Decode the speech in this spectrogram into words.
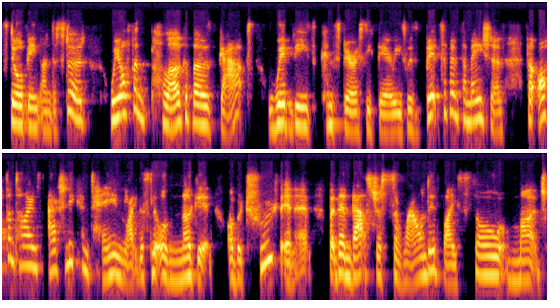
still being understood, we often plug those gaps with these conspiracy theories, with bits of information that oftentimes actually contain like this little nugget of a truth in it, but then that's just surrounded by so much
